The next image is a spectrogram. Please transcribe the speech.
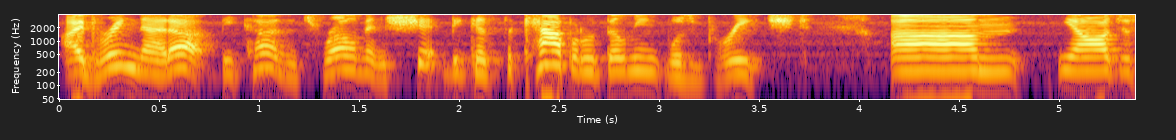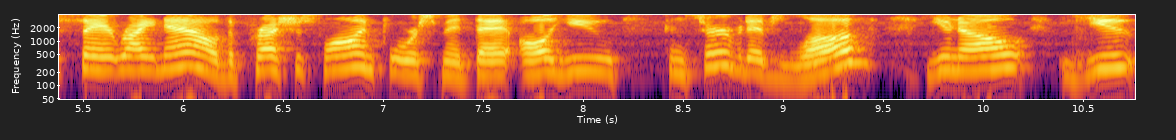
I bring that up because it's relevant shit because the Capitol building was breached. Um, you know, I'll just say it right now. The precious law enforcement that all you conservatives love, you know, you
